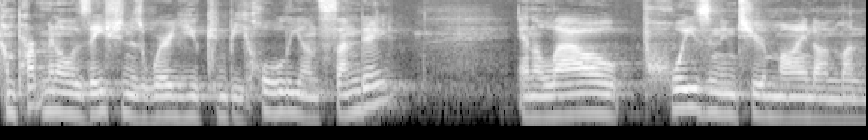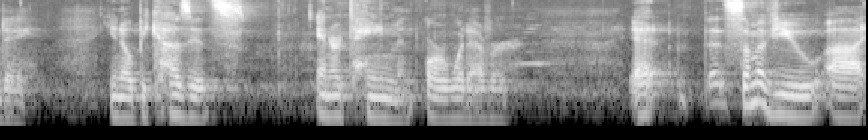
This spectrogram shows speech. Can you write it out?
compartmentalization is where you can be holy on Sunday and allow poison into your mind on Monday, you know, because it's entertainment or whatever. Uh, some of you uh,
